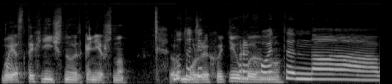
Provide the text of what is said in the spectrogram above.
Бо я з технічною, звісно, Ну може і хотів би. Ну, на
